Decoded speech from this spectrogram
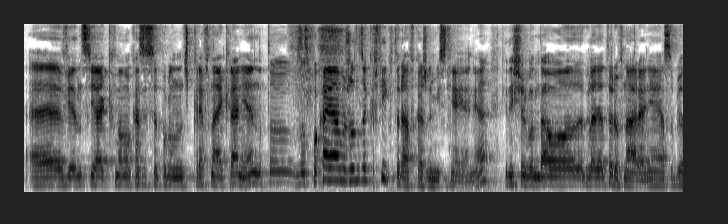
e, więc jak mam okazję sobie poglądać krew na ekranie, no to zaspokajam żądzę krwi, która w każdym istnieje, nie? Kiedyś się oglądało gladiatorów na arenie, ja sobie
